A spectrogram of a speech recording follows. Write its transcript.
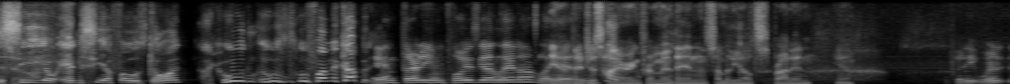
The CEO uh, and the CFO is gone. Like who who who funded the company? And 30 employees got laid off. Like, yeah, yeah, they're just hiring from within. Somebody else brought in. Yeah. What are you, what,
